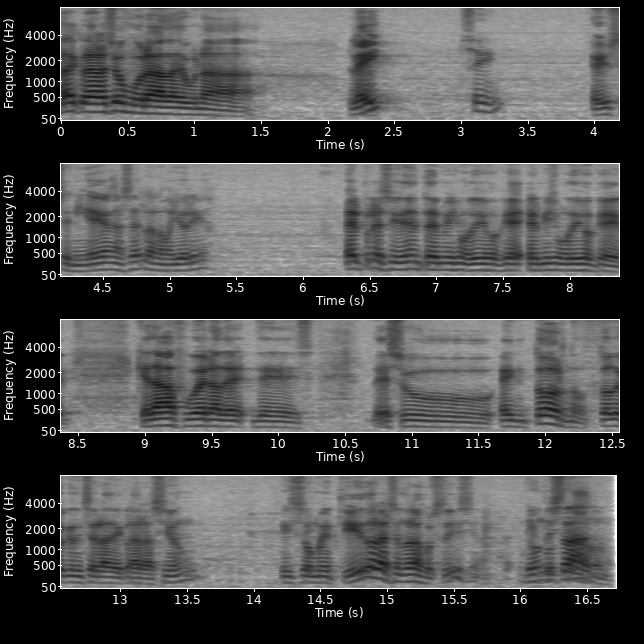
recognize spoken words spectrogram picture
La declaración jurada es una ley, Sí. ellos se niegan a hacerla, la mayoría. El presidente mismo dijo que, él mismo dijo que quedaba fuera de, de- de su entorno todo lo que dice la declaración y sometido a la acción de la justicia. ¿Dónde Diputado, están?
